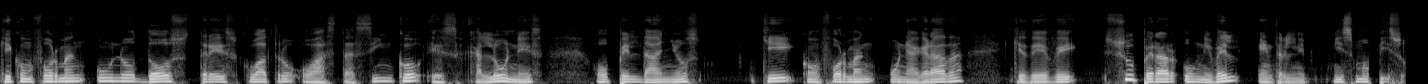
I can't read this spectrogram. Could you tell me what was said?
que conforman 1, 2, 3, 4 o hasta 5 escalones o peldaños que conforman una grada que debe superar un nivel entre el mismo piso.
